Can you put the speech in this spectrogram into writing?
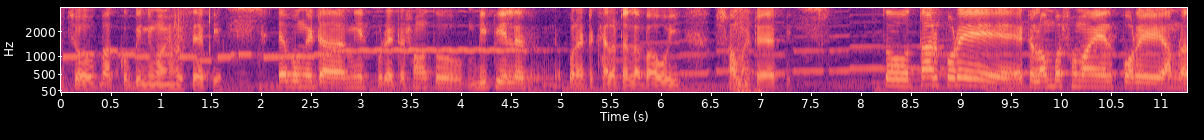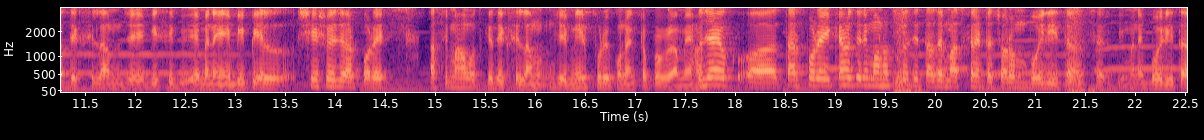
উচ্চ বাক্য বিনিময় হয়েছে আর কি। এবং এটা মিরপুরে, এটা সম্ভবত বিপিএলের কোনো একটা খেলা টেলা বা ওই সময়টায় আর কি। তো তারপরে একটা লম্বা সময়ের পরে আমরা দেখছিলাম যে বিসিবি মানে বিপিএল শেষ হয়ে যাওয়ার পরে আসিম মাহমুদকে দেখছিলাম যে মিরপুরে কোনো একটা প্রোগ্রামে। যাই হোক তারপরে কেন জানি মনে হচ্ছিল যে তাদের মাঝখানে একটা চরম বৈরিতা আছে আর কি মানে বৈরিতা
